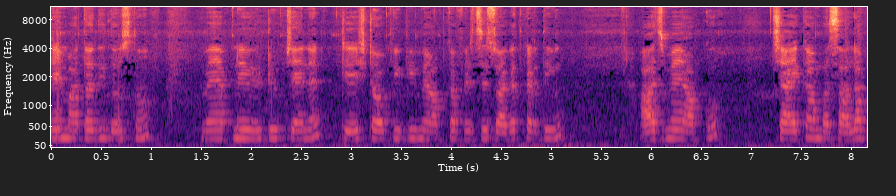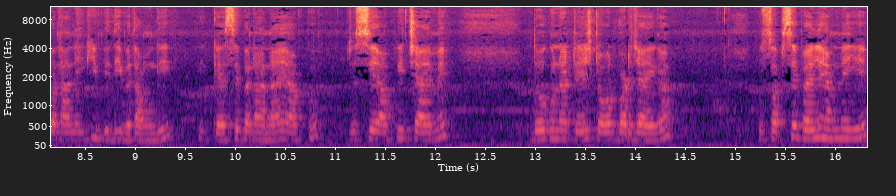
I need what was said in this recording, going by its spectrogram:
जय माता दी दोस्तों। मैं अपने YouTube channel test of PP में आपका फिर से स्वागत करती हूँ। आज मैं आपको चाय का मसाला बनाने की विधि बताऊँगी कैसे बनाना है आपको, जिससे आपकी चाय में दो गुना टेस्ट और बढ़ जाएगा। तो सबसे पहले हमने ये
